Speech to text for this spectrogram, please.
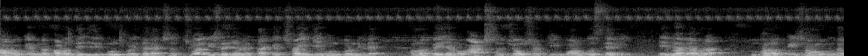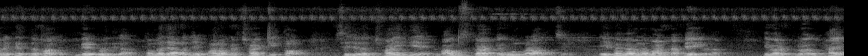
বারোকে আমরা বারো দিয়ে যদি গুণ করি, তাহলে একশো চুয়াল্লিশ হয়ে যাবে। তাকে ছয় দিয়ে গুণ করে নিলে আমরা পেয়ে যাব আটশো চৌষট্টি বর্গ সেমি এইভাবে আমরা ঘনকটি সমগ্র তলের ক্ষেত্রফল বের করে দিলাম। তোমরা জানো যে ঘনকের ছয়টি তল সেই জন্য ছয় দিয়ে বাহু স্কোয়ারকে গুণ করা হচ্ছে। এইভাবে আমরা মানটা পেয়ে গেলাম। এবার প্রয়োগ ফাইভ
